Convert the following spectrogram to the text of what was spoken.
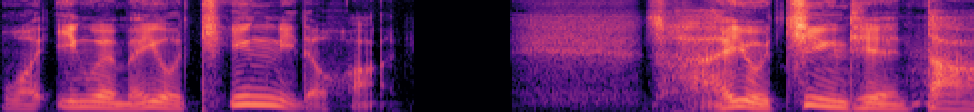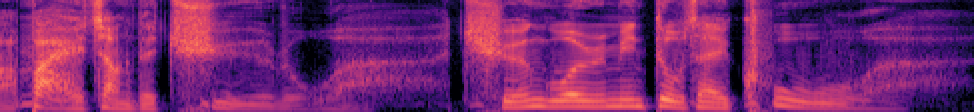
我因为没有听你的话，才有今天打败仗的屈辱啊！全国人民都在哭啊，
